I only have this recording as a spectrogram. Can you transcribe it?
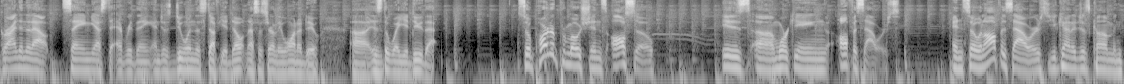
grinding it out, saying yes to everything, and just doing the stuff you don't necessarily want to do uh, is the way you do that. So part of promotions also is um, working office hours. And so in office hours, you kind of just come and,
